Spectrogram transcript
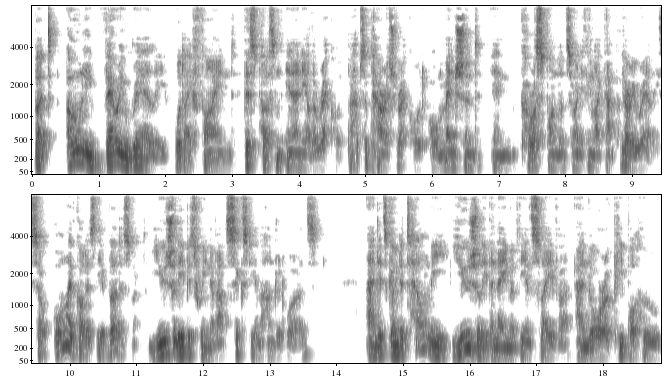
But only very rarely would I find this person in any other record, perhaps a parish record or mentioned in correspondence or anything like that, but very rarely. So all I've got is the advertisement, usually between about 60 and 100 words and it's going to tell me usually the name of the enslaver and or of people who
